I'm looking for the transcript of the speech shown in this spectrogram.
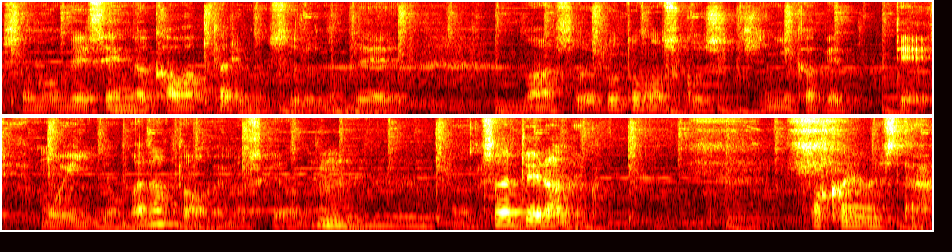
その目線が変わったりもするので。まあそういうことも少し気にかけてもいいのかなとは思いますけどね、うん。うん、そうやって選んでいく。わかりました、うん、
